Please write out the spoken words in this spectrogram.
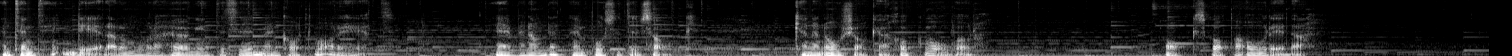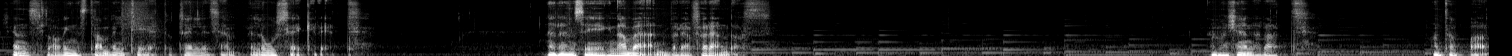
Den tenderar att vara högintensiv med en kort varighet. Även om detta är en positiv sak kan den orsaka chockvågor och skapa oreda känsla av instabilitet och till exempel osäkerhet. När ens egna värld börjar förändras. När man känner att man tappar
